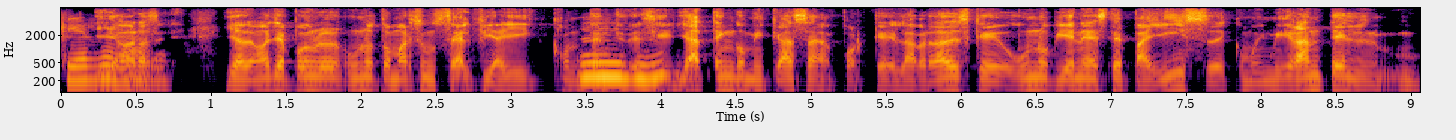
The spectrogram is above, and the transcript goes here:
qué Y ahora, y además ya puede uno tomarse un selfie ahí contento y decir, ya tengo mi casa, porque la verdad es que uno viene a este país eh, como inmigrante, el- mm,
